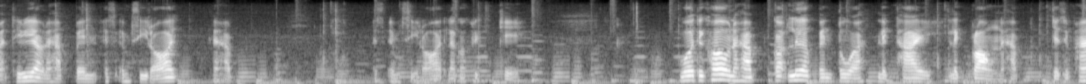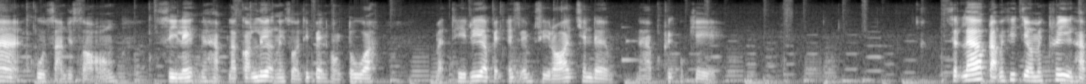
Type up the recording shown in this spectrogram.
material นะครับ เป็น SM 400นะครับ SM 400แล้วก็คลิกโอเค vertical นะครับ ก็เลือกเป็นตัวเหล็กไทย เหล็กกล่องนะครับ 75 คูณ 3.2 select นะครับ แล้วก็เลือกในส่วนที่เป็นของตัว material เป็น SM 400เช่นเดิม นะครับ คลิกโอเค เสร็จแล้วกลับไปที่ geometry ครับ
